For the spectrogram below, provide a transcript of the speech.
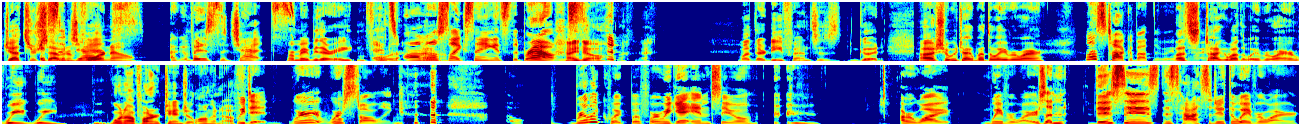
Jets are It's seven and four Jets. now, Uh, But it's the Jets. or maybe they're eight and four. it's I don't almost know. like saying it's the Browns. I know. but their defense is good. Uh, should we talk about the waiver wire? Let's talk about the waiver Let's wire. talk about the waiver wire. We we went off on our tangent long enough. We did. We're we're stalling. Oh, really quick before we get into our why waiver wires, and this is this has to do with the waiver wire.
